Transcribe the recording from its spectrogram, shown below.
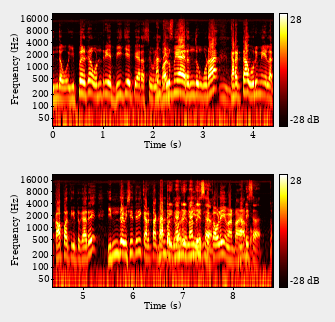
இந்த இப்ப இருக்கிற ஒன்றிய பிஜேபி அரசு. வலிமையா இருந்தும் கூட கரெக்டா உரிமையில காப்பாத்திக்கிட்டு இருக்காரு இந்த விஷயத்திலையும் கரெக்டா சார் கவலையும் வேண்டாம் நன்றி யாருக்கும். சார்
